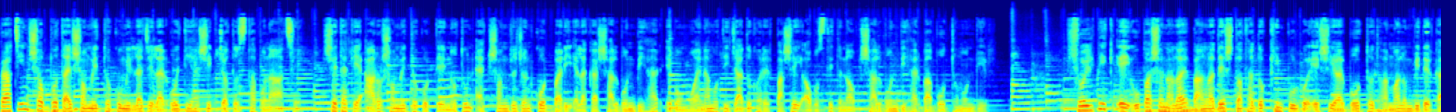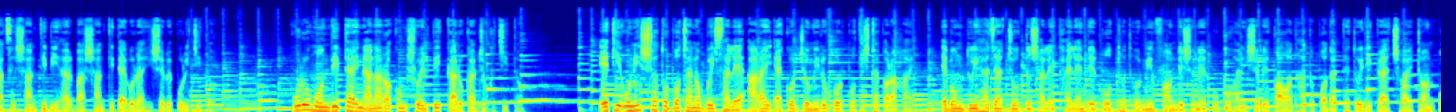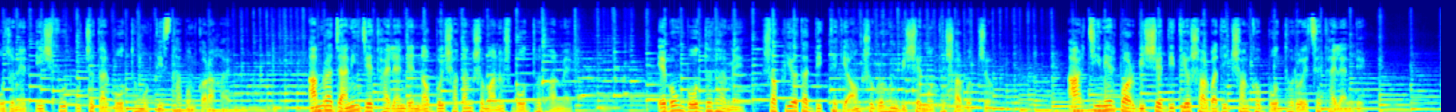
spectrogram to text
প্রাচীন সভ্যতায় সমৃদ্ধ কুমিল্লা জেলার ঐতিহাসিক যত স্থাপনা আছে, সেটাকে আরও সমৃদ্ধ করতে নতুন এক সংযোজন কোটবাড়ি এলাকার শালবন বিহার এবং ময়নামতি জাদুঘরের পাশেই অবস্থিত নব শালবন বিহার বা বৌদ্ধ মন্দির। শৈল্পিক এই উপাসনালয় বাংলাদেশ তথা দক্ষিণ পূর্ব এশিয়ার বৌদ্ধ ধর্মাবলম্বীদের কাছে শান্তি বিহার বা শান্তি ত্যাগরা হিসেবে পরিচিত। পুরো মন্দিরটাই নানা রকম শৈল্পিক কারুকার্য খচিত। এটি উনিশশো পঁচানব্বই সালে আড়াই একর জমির উপর প্রতিষ্ঠা করা হয়। এবং দুই হাজার চৌদ্দ সালে থাইল্যান্ডের বৌদ্ধ ধর্মীয় ফাউন্ডেশনের উপহার হিসেবে পাওয়া ধাতু পদার্থে তৈরি প্রায় ছয় টন ওজনের ইশ ফুট উচ্চতার বৌদ্ধ মূর্তি স্থাপন করা হয়। আমরা জানি যে থাইল্যান্ডের নব্বই শতাংশ মানুষ বৌদ্ধ ধর্মের এবং বৌদ্ধ ধর্মে সক্রিয়তার দিক থেকে অংশগ্রহণ বিশ্বের মধ্যে সর্বোচ্চ। আর চীনের পর বিশ্বের দ্বিতীয় সর্বাধিক সংখ্যক বৌদ্ধ রয়েছে থাইল্যান্ডে।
